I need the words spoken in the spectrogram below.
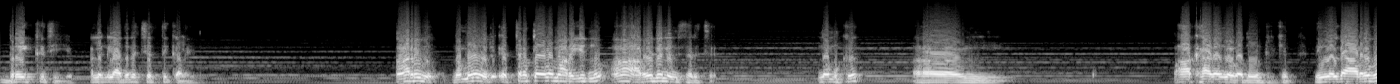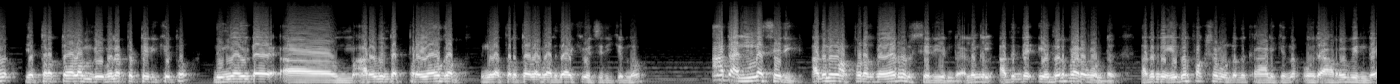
ബ്രേക്ക് ചെയ്യും അല്ലെങ്കിൽ അതിനെ ചെത്തിക്കളയും. അറിവ് നമ്മൾ ഒരു എത്രത്തോളം അറിയുന്നു ആ അറിവിനനുസരിച്ച് നമുക്ക് ആഘാതങ്ങൾ വന്നുകൊണ്ടിരിക്കും. നിങ്ങളുടെ അറിവ് എത്രത്തോളം വിപുലപ്പെട്ടിരിക്കുന്നു നിങ്ങളുടെ അറിവിന്റെ പ്രയോഗം നിങ്ങൾ എത്രത്തോളം വലുതാക്കി വെച്ചിരിക്കുന്നു അതല്ല ശരി അതിനും അപ്പുറം വേറൊരു ശരിയുണ്ട്. അല്ലെങ്കിൽ അതിന്റെ എതിർപരമുണ്ട് അതിന്റെ എതിർപക്ഷമുണ്ടെന്ന് കാണിക്കുന്ന ഒരു അറിവിന്റെ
